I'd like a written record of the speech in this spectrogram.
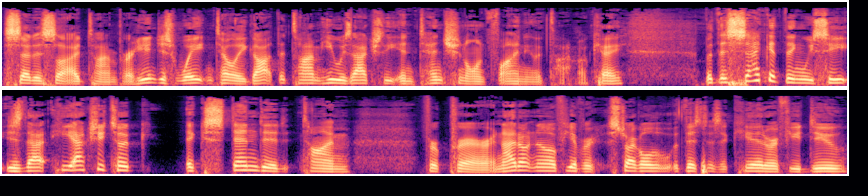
set aside time for it. He didn't just wait until he got the time. He was actually intentional in finding the time, okay? But the second thing we see is that he actually took extended time for prayer. And I don't know if you ever struggled with this as a kid or if you do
